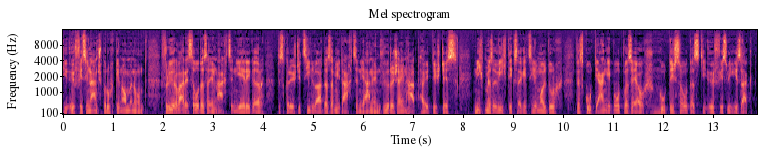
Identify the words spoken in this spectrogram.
die Öffis in Anspruch genommen und früher war es so, dass ein 18-Jähriger das größte Ziel war, dass er mit 18 Jahren einen Führerschein hat. Heute ist das nicht mehr so wichtig, sage ich jetzt hier mal durch das gute Angebot, was ja auch mhm. gut ist, so dass die Öffis, wie gesagt,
